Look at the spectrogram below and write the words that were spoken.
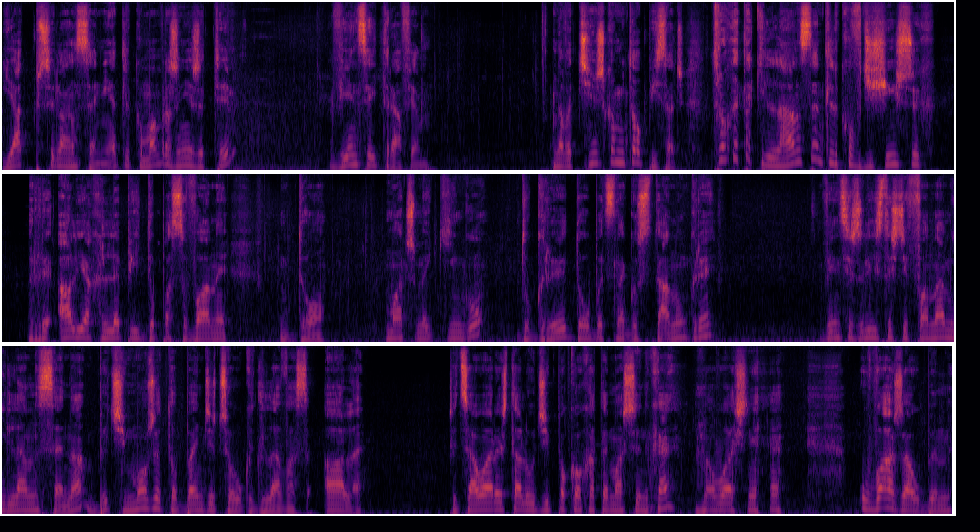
jak przy Lansenie, tylko mam wrażenie, że tym więcej trafiam. Nawet ciężko mi to opisać. Trochę taki Lansen, tylko w dzisiejszych realiach lepiej dopasowany do matchmakingu, do gry, do obecnego stanu gry. Więc jeżeli jesteście fanami Lansena, być może to będzie czołg dla was, ale czy cała reszta ludzi pokocha tę maszynkę? No właśnie, uważałbym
